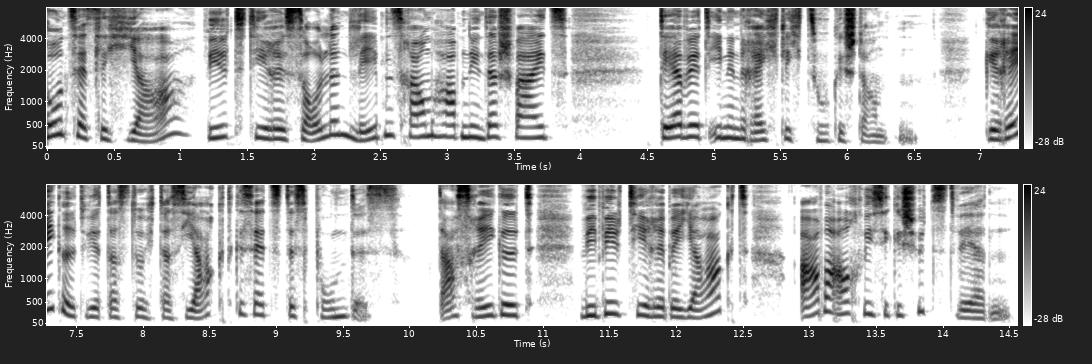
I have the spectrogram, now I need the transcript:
Grundsätzlich ja. Wildtiere sollen Lebensraum haben in der Schweiz. Der wird ihnen rechtlich zugestanden. Geregelt wird das durch das Jagdgesetz des Bundes. Das regelt, wie Wildtiere bejagt, aber auch wie sie geschützt werden.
